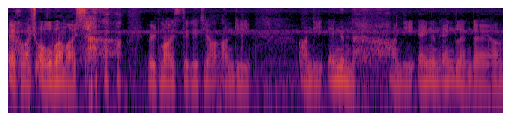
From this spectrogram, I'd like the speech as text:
Äh, Quatsch, Europameister. Weltmeister geht ja an die, an die engen, an die engen Engländer, ja.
